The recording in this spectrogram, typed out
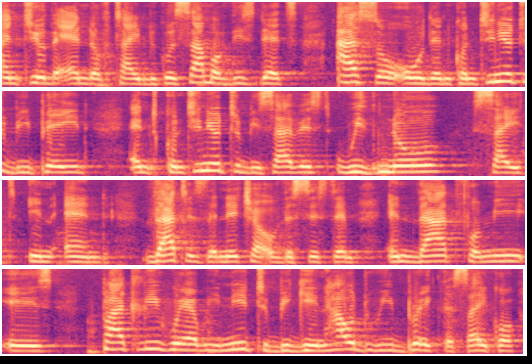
until the end of time because some of these debts are so old and continue to be paid and continue to be serviced with no sight in end. That is the nature of the system and that for me is partly where we need to begin. How do we break the cycle?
